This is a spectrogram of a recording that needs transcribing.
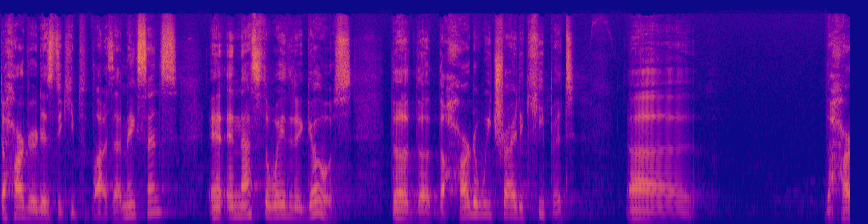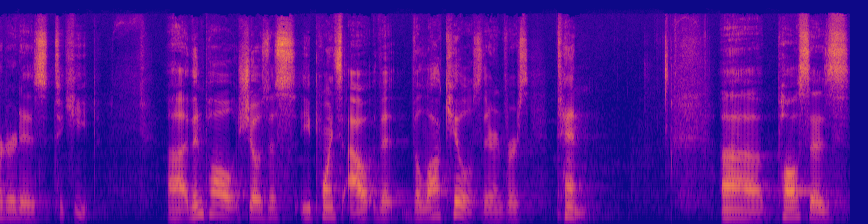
the harder it is to keep the law. Does that make sense? And, and that's the way that it goes. The, the, the harder we try to keep it, uh, the harder it is to keep. Uh, then Paul shows us, he points out that the law kills there in verse 10. Uh, Paul says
